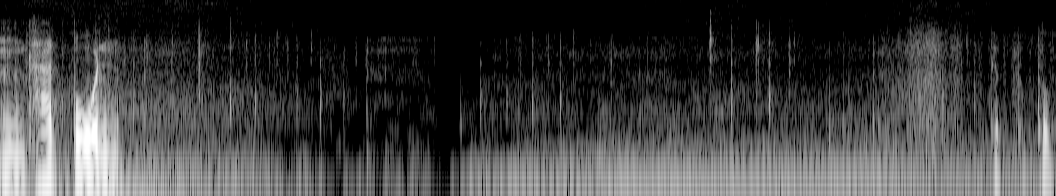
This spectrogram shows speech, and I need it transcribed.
อืมธาตุปูนปึ๊บปึ๊บ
